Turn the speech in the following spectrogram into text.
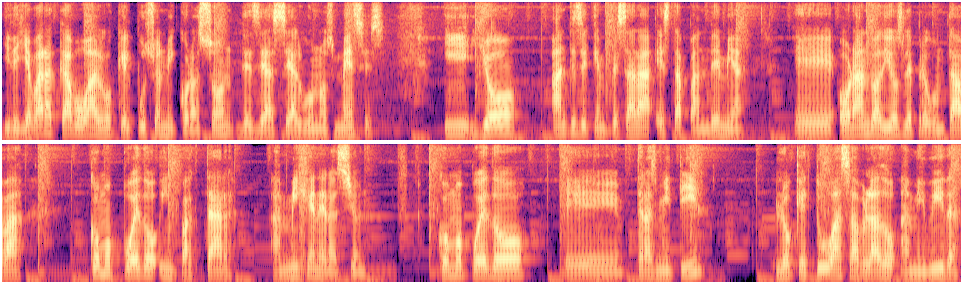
y de llevar a cabo algo que Él puso en mi corazón desde hace algunos meses. Y yo, antes de que empezara esta pandemia, eh, orando a Dios le preguntaba, ¿cómo puedo impactar a mi generación? ¿Cómo puedo eh, transmitir lo que tú has hablado a mi vida?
